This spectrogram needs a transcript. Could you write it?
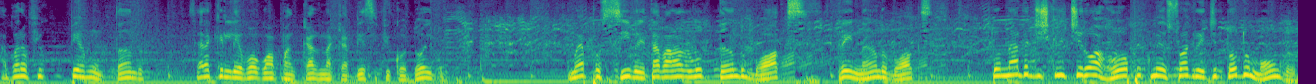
Agora eu fico perguntando: será que ele levou alguma pancada na cabeça e ficou doido? Não é possível, ele estava lá lutando boxe, treinando boxe. Do nada diz que ele tirou a roupa e começou a agredir todo mundo.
